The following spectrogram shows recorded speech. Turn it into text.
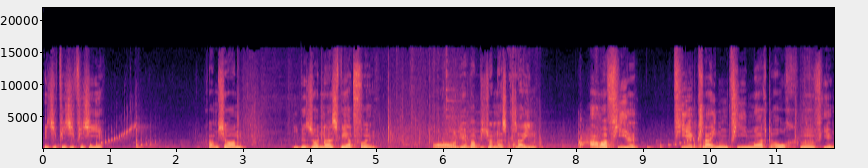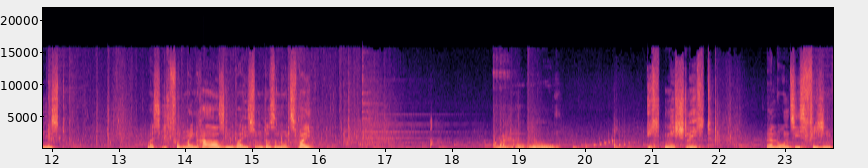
Fischi, Fischi, Fischi. Komm schon. Die besonders wertvollen. Oh, der war besonders klein. Aber viel. Viel kleinen Vieh macht auch äh, viel Mist. Was ich von meinen Hasen weiß. Und das sind nur zwei. Oh. Echt nicht schlecht. Da lohnt sich's fischen.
